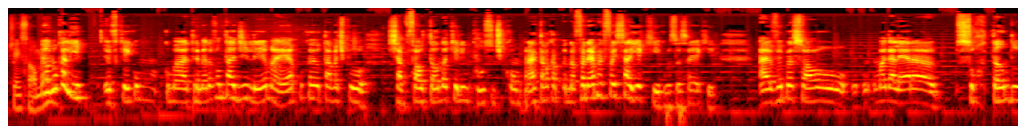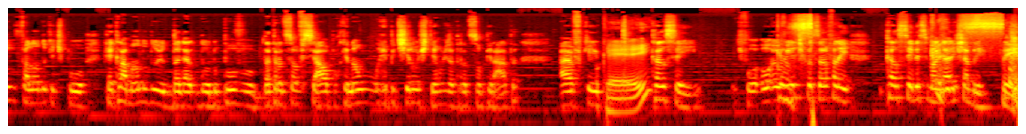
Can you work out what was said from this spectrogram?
Chainsaw Man? Eu nunca li. Eu fiquei com, com uma tremenda vontade de ler uma época. Eu tava, tipo, faltando aquele impulso de comprar. Tava, foi na época que foi sair aqui, começou a sair aqui. Aí eu vi o pessoal, uma galera surtando, falando que, tipo, reclamando do, da do, do povo da tradução oficial porque não repetiram os termos da tradução pirata. Aí eu fiquei, Ok. cansei. Tipo, eu, eu vi a discussão e falei, cansei desse mangá e. Sei.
